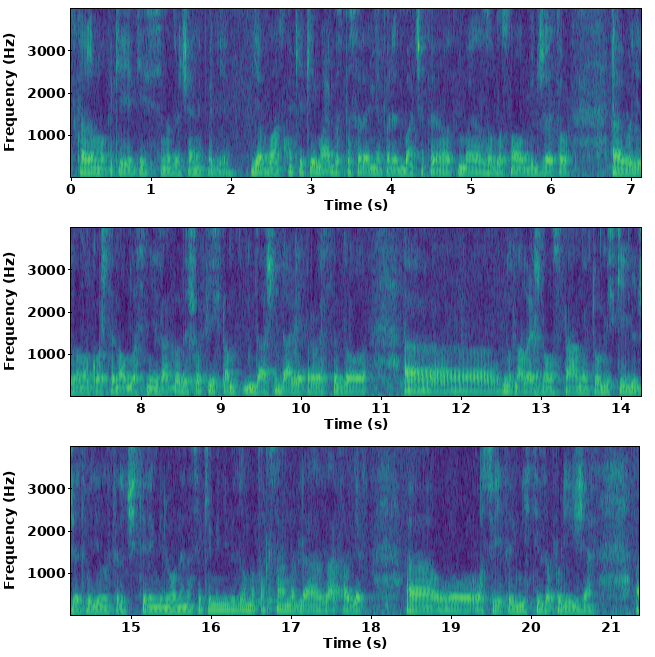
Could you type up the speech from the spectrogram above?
скажімо, такі якісь надзвичайні події. Є власник, який має безпосередньо передбачити. От ми з обласного бюджету виділено кошти на обласні заклади, щоб їх там далі привести до е, ну, належного стану. То міський бюджет виділив 34 мільйони, наскільки мені відомо, так само для закладів е, освіти в місті Запоріжжя. Е,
